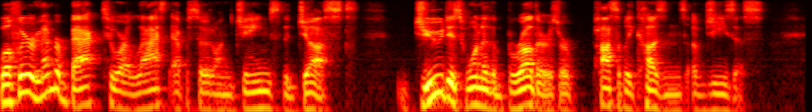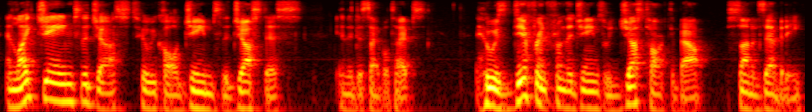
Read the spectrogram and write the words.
Well, if we remember back to our last episode on James the Just, Jude is one of the brothers or possibly cousins of Jesus. And like James the Just, who we call James the Justice in the disciple types, who is different from the James we just talked about, son of Zebedee,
